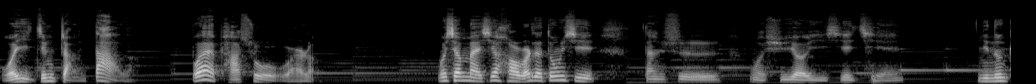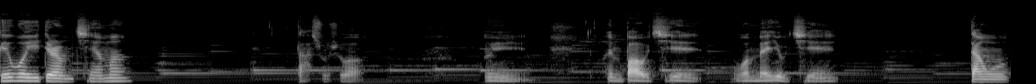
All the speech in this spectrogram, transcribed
我已经长大了，不爱爬树玩了。”我想买些好玩的东西，但是我需要一些钱，你能给我一点钱吗？大树说：“嗯，很抱歉，我没有钱，但我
